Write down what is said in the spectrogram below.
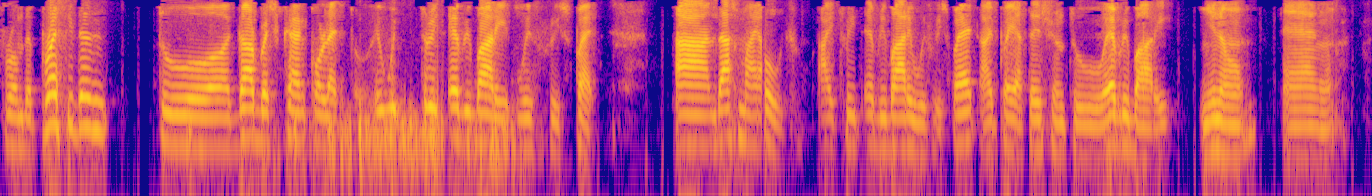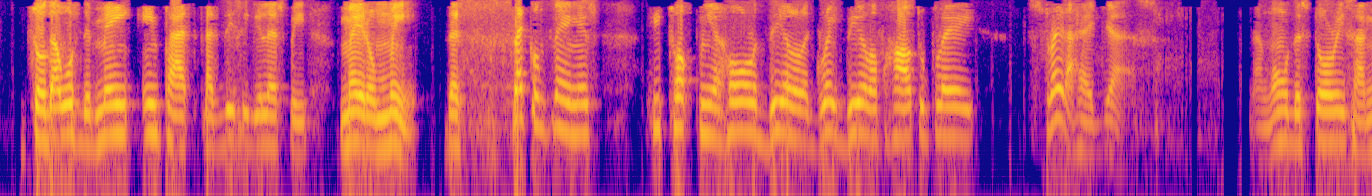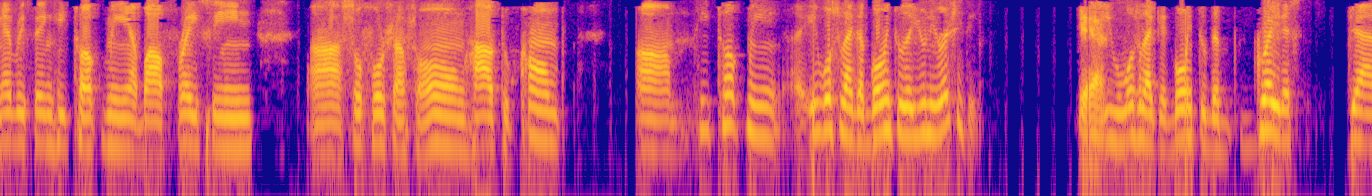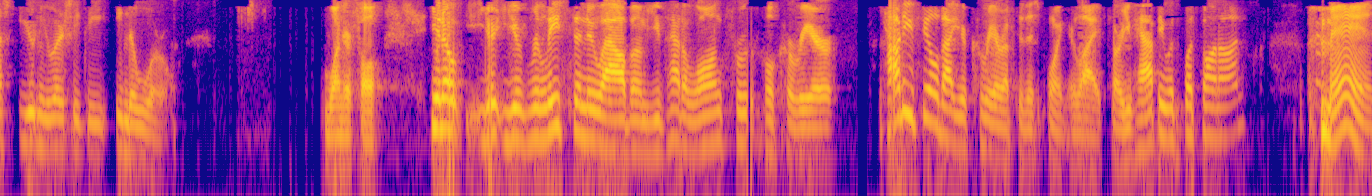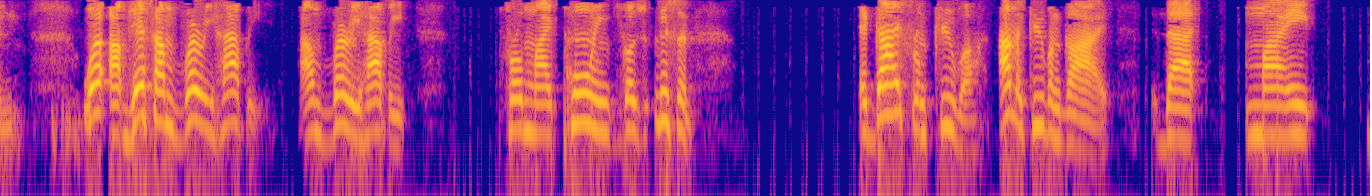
from the president to a garbage can collector. He would treat everybody with respect. And that's my approach. I treat everybody with respect. I pay attention to everybody, you know, and so that was the main impact that Dizzy Gillespie made on me. The second thing is he taught me a whole deal, a great deal of how to play straight ahead jazz. And all the stories and everything he taught me about phrasing, uh, so forth and so on, how to comp. Um, he taught me, it was like a going to the university. Yeah. It was like a going to the greatest jazz university in the world. Wonderful. You know, you you've released a new album. You've had a long, fruitful career. How do you feel about your career up to this point in your life? Are you happy with what's gone on? Man, well, I guess I'm very happy. I'm very happy from my point because listen, a guy from Cuba, I'm a Cuban guy that my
